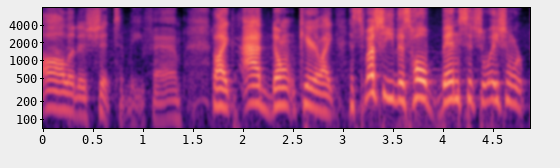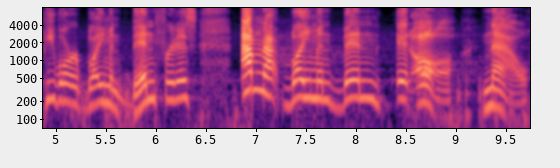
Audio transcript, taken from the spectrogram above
all of this shit to me, fam. Like I don't care. Like especially this whole Ben situation where people are blaming Ben for this. I'm not blaming Ben at all now.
